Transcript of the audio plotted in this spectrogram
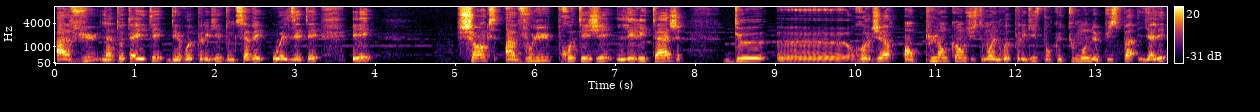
a vu la totalité des routes polyglyphes, donc savait où elles étaient, et Shanks a voulu protéger l'héritage de euh, Roger en planquant justement une route polyglyphe pour que tout le monde ne puisse pas y aller,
